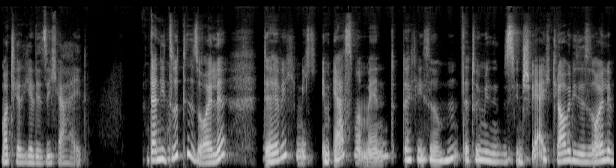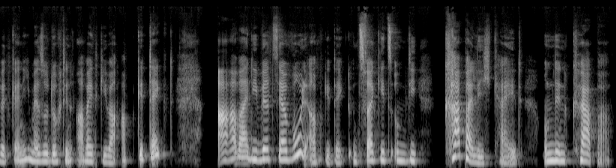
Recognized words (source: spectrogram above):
materielle Sicherheit. Dann die dritte Säule, da habe ich mich im ersten Moment, dachte ich so, hm, da tue ich mir ein bisschen schwer. Ich glaube, diese Säule wird gar nicht mehr so durch den Arbeitgeber abgedeckt, aber die wird sehr wohl abgedeckt. Und zwar geht es um die Körperlichkeit, um den Körper.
